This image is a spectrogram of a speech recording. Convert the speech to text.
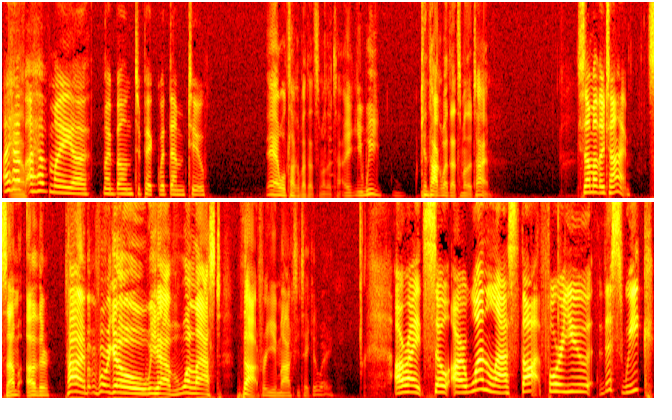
I have Yeah. I have my uh my bone to pick with them too. Yeah, we'll talk about that some other time. We can talk about that some other time. Some other time. Some other time. But before we go, we have one last thought for you, Moxie. Take it away. All right, so our one last thought for you this week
